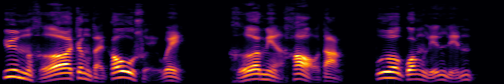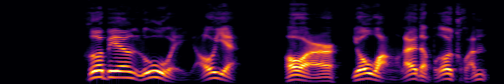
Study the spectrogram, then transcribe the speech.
运河正在高水位。河面浩荡，波光粼粼，河边芦苇摇曳，偶尔有往来的驳船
